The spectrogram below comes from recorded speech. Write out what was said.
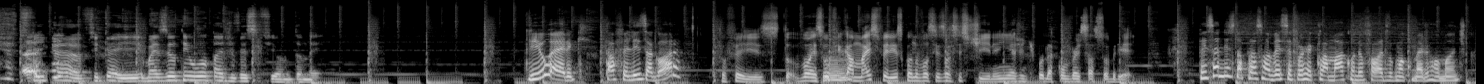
fica, fica aí. Mas eu tenho vontade de ver esse filme também. Viu, Eric? Tá feliz agora? Tô feliz. Tô, mas vou hum. ficar mais feliz quando vocês assistirem e a gente puder conversar sobre ele. Pensa nisso da próxima vez que você for reclamar quando eu falar de alguma comédia romântica.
